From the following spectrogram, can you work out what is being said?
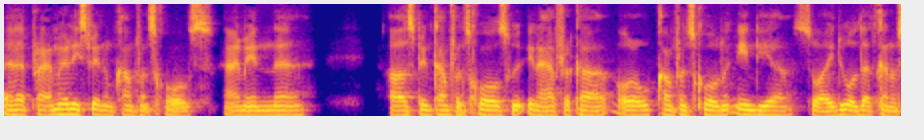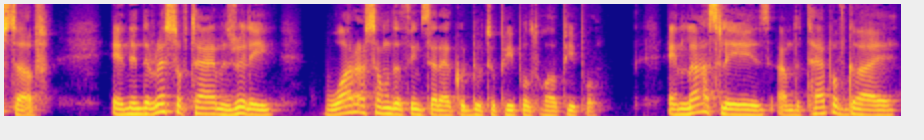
uh, primarily spent on conference calls. I mean, uh, I'll spend conference calls in Africa or conference call in India. So I do all that kind of stuff. And then the rest of time is really what are some of the things that I could do to people to help people? And lastly is I'm the type of guy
